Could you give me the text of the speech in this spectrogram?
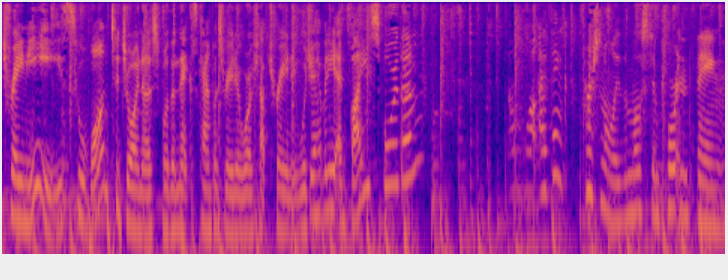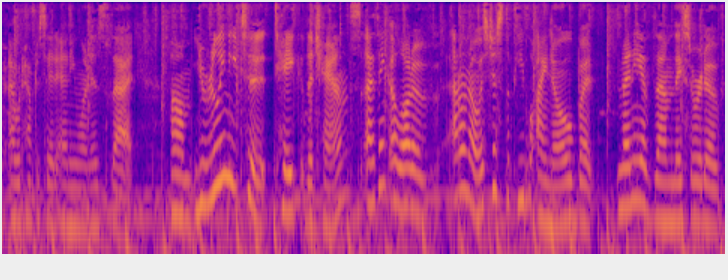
trainees who want to join us for the next campus radio workshop training, would you have any advice for them? Well, I think personally, the most important thing I would have to say to anyone is that um, you really need to take the chance. I think a lot of, I don't know, it's just the people I know, but many of them, they sort of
